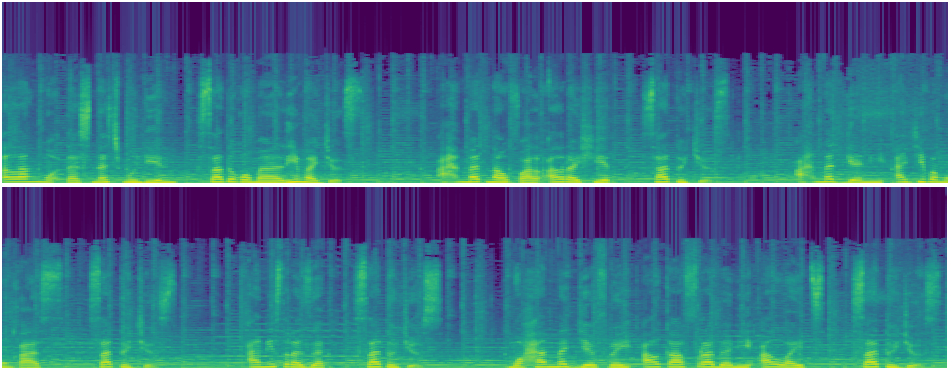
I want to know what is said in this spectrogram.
Elang Mu'tas Najmudin 1,5 juz. Ahmad Naufal Al-Rashid 1 juz. Ahmad Gani Aji Pamungkas 1 juz. Anis Razak 1 juz. Muhammad Jeffrey Al-Kafrabani Al-Lights 1 juz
